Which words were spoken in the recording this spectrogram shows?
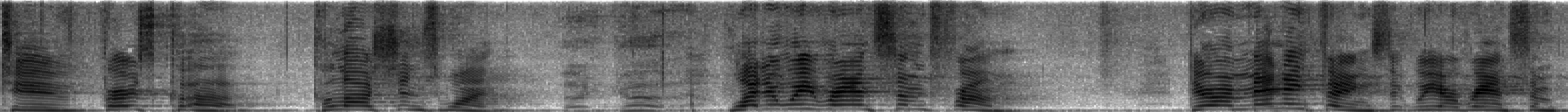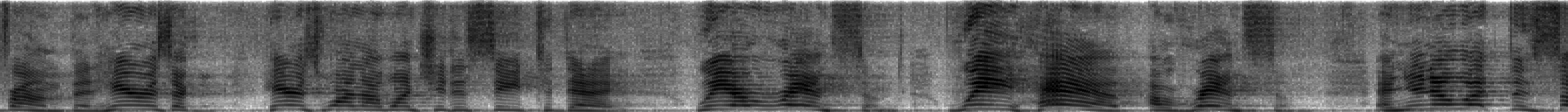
to First uh, Colossians 1. What are we ransomed from? There are many things that we are ransomed from, but here is a here's one I want you to see today. We are ransomed. We have a ransom. And you know what is so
